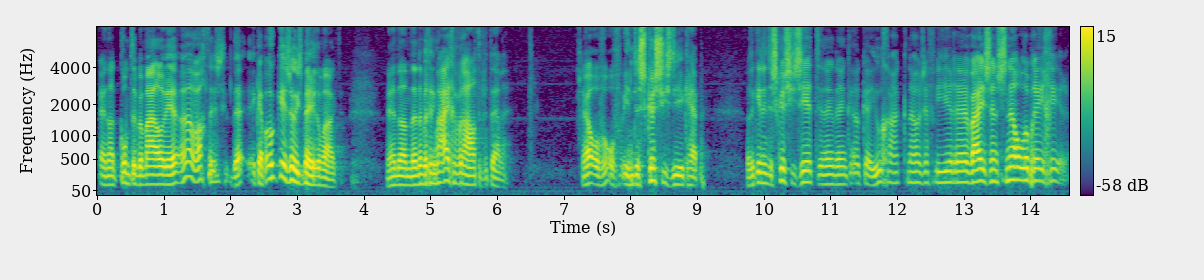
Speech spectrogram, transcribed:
En dan komt er bij mij alweer, oh, wacht eens, ik heb ook een keer zoiets meegemaakt. En dan, dan begin ik mijn eigen verhaal te vertellen. Ja, of, of in discussies die ik heb. Dat ik in een discussie zit en ik denk, oké, hoe ga ik nou eens even hier eh, wijs en snel op reageren?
